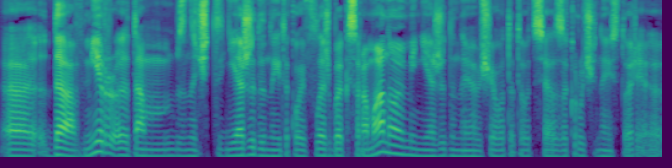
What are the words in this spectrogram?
Э, да, в мир, э, там, значит, неожиданный такой флешбэк с Романовыми, неожиданная вообще вот эта вот вся закрученная история,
